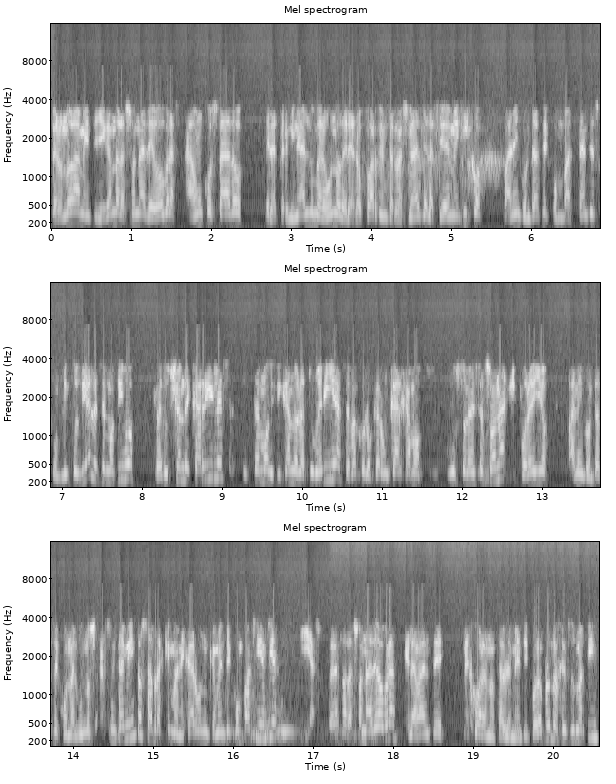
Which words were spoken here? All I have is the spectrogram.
pero nuevamente llegando a la zona de obras a un costado de la terminal número uno del Aeropuerto Internacional de la Ciudad de México van a encontrarse con bastantes conflictos viales. El motivo, reducción de carriles, se está modificando la tubería, se va a colocar un cárcamo justo en esta zona y por ello van a encontrarse con algunos asentamientos. Habrá que manejar únicamente con paciencia y ya superando la zona de obras, el avance mejora notablemente. Y por lo pronto, Jesús Martín,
